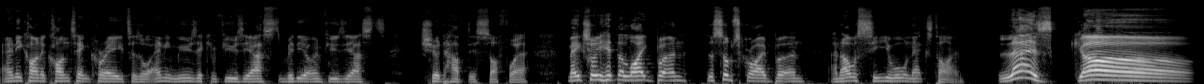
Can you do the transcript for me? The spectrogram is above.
any kind of content creators or any music enthusiasts, video enthusiasts, should have this software. Make sure you hit the like button, the subscribe button, and I will see you all next time. Let's go!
